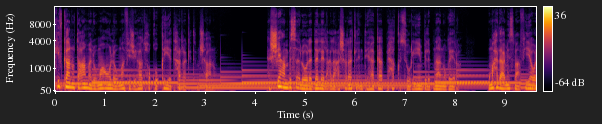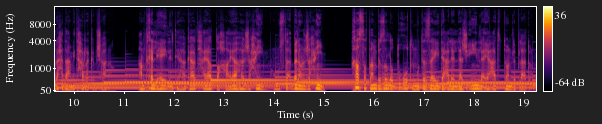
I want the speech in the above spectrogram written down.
كيف كانوا تعاملوا معه لو ما في جهات حقوقية تحركت مشانه؟ هالشي عم بسأله لدلل على عشرات الانتهاكات بحق السوريين بلبنان وغيرها وما حدا عم يسمع فيها ولا حدا عم يتحرك مشانها عم تخلي هي الانتهاكات حياة ضحاياها جحيم ومستقبلهم جحيم خاصة بظل الضغوط المتزايدة على اللاجئين لإعادتهم لبلادهم.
